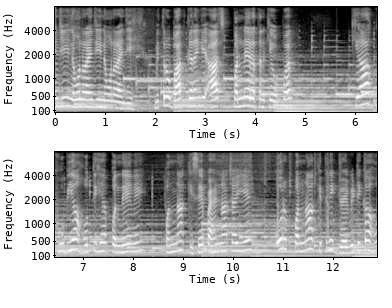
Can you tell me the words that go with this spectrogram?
नारायण जी, नमो नारायण जी, नमो नारायण जी। मित्रों, बात करेंगे आज पन्ने रतन के ऊपर। क्या खूबियाँ होती है पन्ने में? पन्ना किसे पहनना चाहिए? और पन्ना कितनी ग्रेविटी का हो?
